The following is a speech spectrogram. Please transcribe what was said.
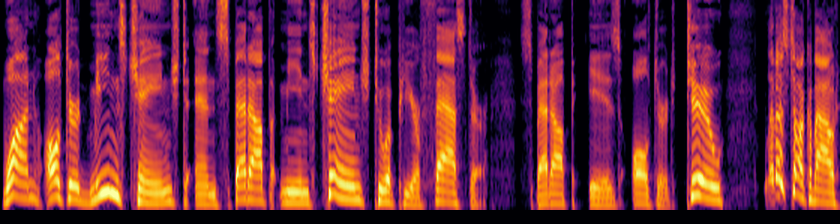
One, altered means changed, and sped up means changed to appear faster. Sped up is altered. Two, let us talk about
